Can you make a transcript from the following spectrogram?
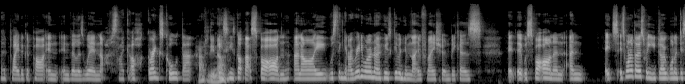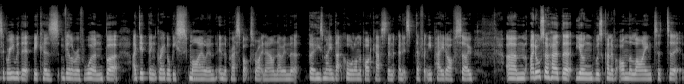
had played a good part in in Villa's win, I was like, oh, Greg's called that. How did he know? He's, he's got that spot on, and I was thinking, I really want to know who's given him that information because it, it was spot on, and and it's it's one of those where you don't want to disagree with it because Villa have won, but I did think Greg will be smiling in the press box right now, knowing that that he's made that call on the podcast, and and it's definitely paid off. So. Um, I'd also heard that Young was kind of on the line to, to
